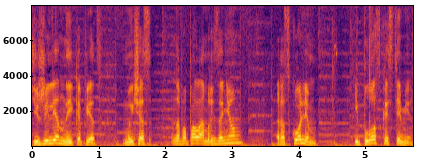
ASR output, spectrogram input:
Тяжеленные, капец. Мы их сейчас напополам резанем, расколем и плоскостями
